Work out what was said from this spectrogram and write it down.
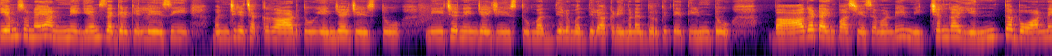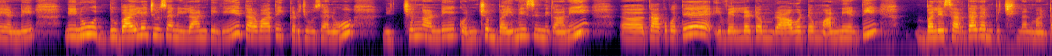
గేమ్స్ ఉన్నాయో అన్ని గేమ్స్ దగ్గరికి వెళ్ళేసి మంచిగా చక్కగా ఆడుతూ ఎంజాయ్ చేస్తూ నేచర్ని ఎంజాయ్ చేస్తూ మధ్యలో మధ్యలో అక్కడ ఏమైనా దొరికితే తింటూ బాగా టైంపాస్ చేసామండి. నిజంగా ఎంత బాగున్నాయండి. నేను దుబాయ్లో చూశాను ఇలాంటివి తర్వాత ఇక్కడ చూశాను. నిజంగా అండి కొంచెం భయం వేసింది కానీ కాకపోతే వెళ్ళటం రావటం అనేది భలే సరదాగా అనిపించింది అనమాట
